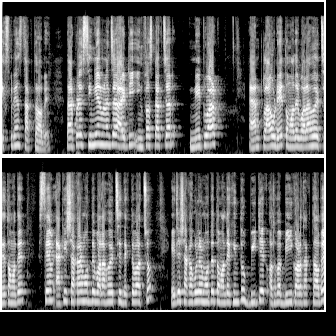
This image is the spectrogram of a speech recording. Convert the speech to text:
এক্সপিরিয়েন্স থাকতে হবে। তারপরে senior manager IT infrastructure network and ক্লাউডে তোমাদের বলা হয়েছে, তোমাদের সেম একই শাখার মধ্যে বলা হয়েছে, দেখতে পাচ্ছ? এই যে শাখাগুলোর মধ্যে তোমাদের কিন্তু বিটেক অথবা বি করা থাকতে হবে,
